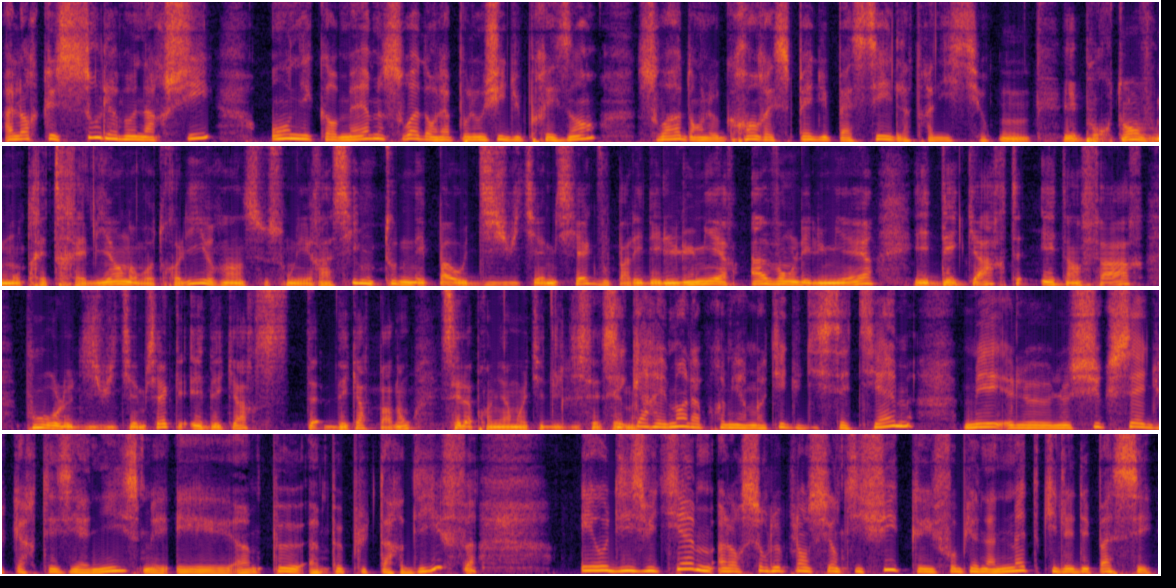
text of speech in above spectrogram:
Alors que sous la monarchie, on est quand même soit dans l'apologie du présent, soit dans le grand respect du passé et de la tradition. Hmm. Et pourtant, vous montrez très bien dans votre livre, hein, ce sont les racines, tout n'est pas au XVIIIe siècle, vous parlez des Lumières avant les Lumières, et Descartes est un phare pour le XVIIIe siècle, et Descartes, Descartes pardon, c'est la première moitié du C'est XVIIe. carrément la première moitié du XVIIe, mais le, succès du cartésianisme est, est un peu un peu plus tardif. Et au XVIIIe, alors sur le plan scientifique, il faut bien admettre qu'il est dépassé,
